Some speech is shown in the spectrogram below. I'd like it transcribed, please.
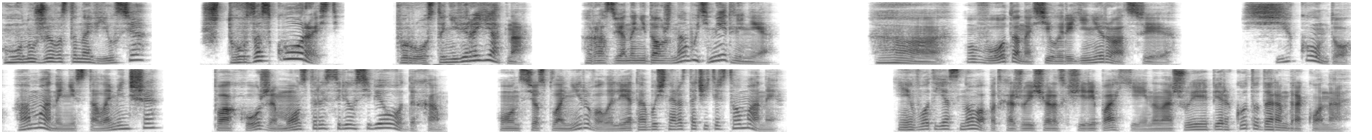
Он уже восстановился? Что за скорость? Просто невероятно! Разве она не должна быть медленнее? А, вот она, сила регенерации. Секунду, а маны не стало меньше? Похоже, монстр исцелил себе отдыхом. Он все спланировал или это обычное расточительство маны? И вот я снова подхожу еще раз к черепахе и наношу ей апперкот ударом дракона.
